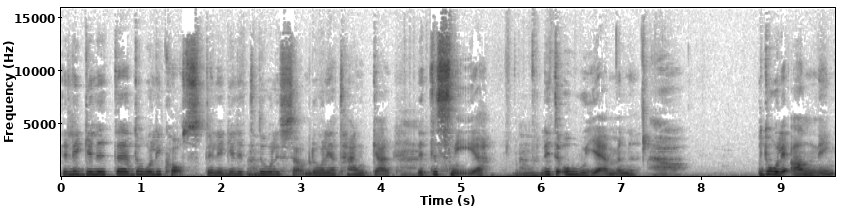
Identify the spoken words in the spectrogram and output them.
Det ligger lite dålig kost, det ligger lite dålig sömn, dåliga tankar, lite sned, Mm. lite ojämn. Dålig andning.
